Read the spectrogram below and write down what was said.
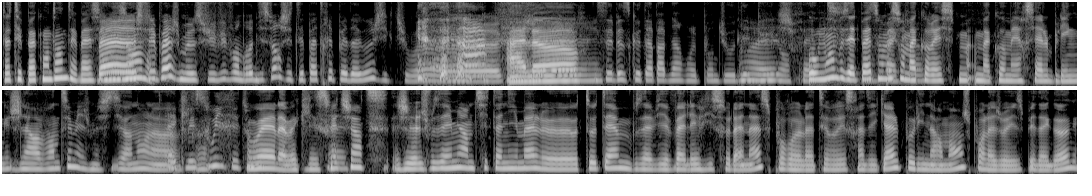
Toi, t'es pas contente T'es pas assez Bah, je sais pas, je me suis vue vendredi soir, j'étais pas très pédagogique, tu vois. euh, Alors C'est parce que t'as pas bien répondu au début, Ouais, en fait. Au moins, vous n'êtes pas tombé sur ma, ma- commerciale bling. Je l'ai inventée, mais je me suis dit, ah non, là. Avec les suites et tout. Ouais, là, avec les sweatshirts. Je, je vous avais mis un petit animal euh, totem. Vous aviez Valérie Solanas pour euh, la terroriste radicale, Pauline Armange pour la joyeuse pédagogue,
